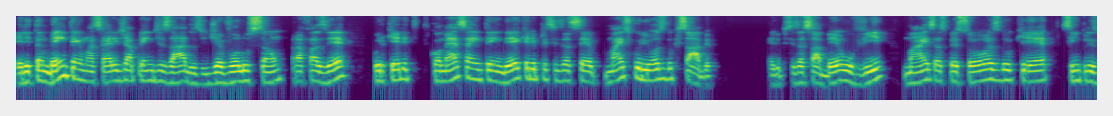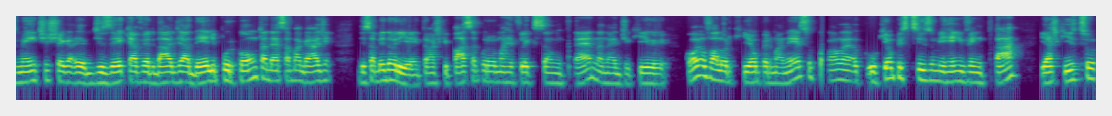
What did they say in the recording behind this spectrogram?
ele também tem uma série de aprendizados e de evolução para fazer, porque ele começa a entender que ele precisa ser mais curioso do que sábio. Ele precisa saber ouvir mais as pessoas do que simplesmente chegar, eh, dizer que a verdade é a dele por conta dessa bagagem de sabedoria. Então, acho que passa por uma reflexão interna, né, de que qual é o valor que eu permaneço, qual é o que eu preciso me reinventar, e acho que isso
